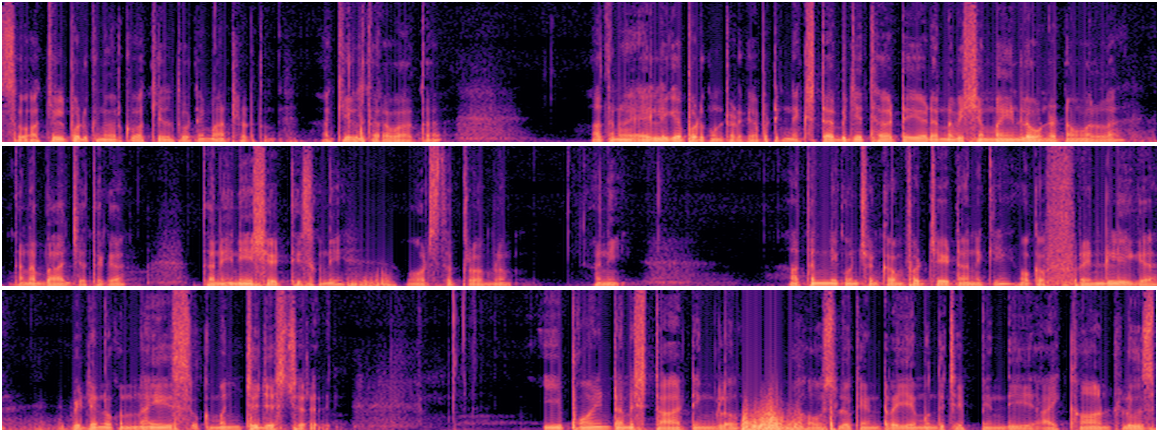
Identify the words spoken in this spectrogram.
so Akhil పడుకునే వరకు అఖిల్ తోటే మాట్లాడుతుంది. అఖిల్ తర్వాత అతను ఎర్లీగా పడుకుంటాడు కాబట్టి నెక్స్ట్ అభిజిత్ హర్ట్ అయ్యాడన్న విషయం మైండ్లో ఉండటం వల్ల తన బాధ్యతగా తను ఇనిషియేట్ తీసుకుని వాట్స్ ద ప్రాబ్లం అని. అతన్ని కొంచెం కంఫర్ట్ చేయడానికి ఒక ఫ్రెండ్లీగా వీటిని ఒక నైస్ ఒక మంచి జెస్చర్ అది. ఈ పాయింట్ ఆమె స్టార్టింగ్లో హౌస్లోకి ఎంటర్ అయ్యే ముందు చెప్పింది I can't lose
